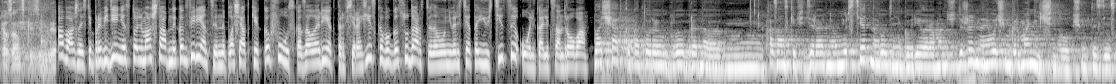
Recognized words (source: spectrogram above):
Казанской земле. О важности проведения столь масштабной конференции на площадке КФУ сказала ректор Всероссийского государственного университета юстиции Ольга Александрова. Площадка, которая выбрана Казанский федеральный университет на родине Гавриила Романовича Державина, она очень гармонична, в общем-то, здесь.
